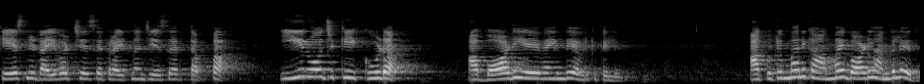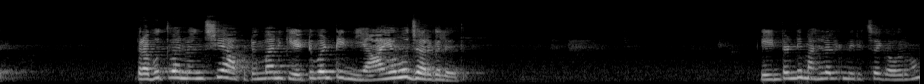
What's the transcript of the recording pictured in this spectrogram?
కేసుని డైవర్ట్ చేసే ప్రయత్నం చేశారు తప్ప ఈ రోజుకి కూడా ఆ బాడీ ఏమైంది ఎవరికి తెలియదు ఆ కుటుంబానికి ఆ అమ్మాయి బాడీ అందలేదు. ప్రభుత్వం నుంచి ఆ కుటుంబానికి ఎటువంటి న్యాయమూ జరగలేదు. ఏంటండి మహిళలకు మీరు ఇచ్చే గౌరవం?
